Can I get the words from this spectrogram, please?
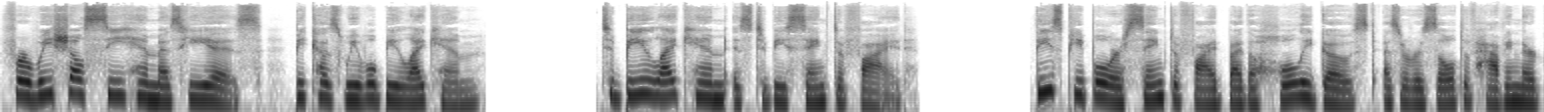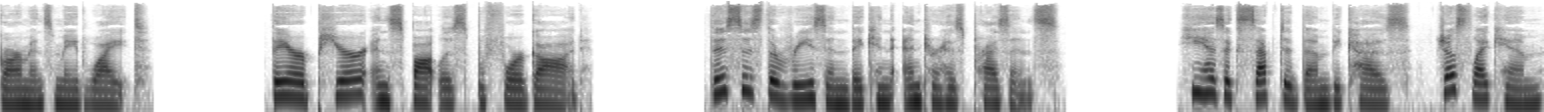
For we shall see him as he is, because we will be like him. To be like him is to be sanctified. These people are sanctified by the Holy Ghost as a result of having their garments made white. They are pure and spotless before God. This is the reason they can enter his presence. He has accepted them because, just like him,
